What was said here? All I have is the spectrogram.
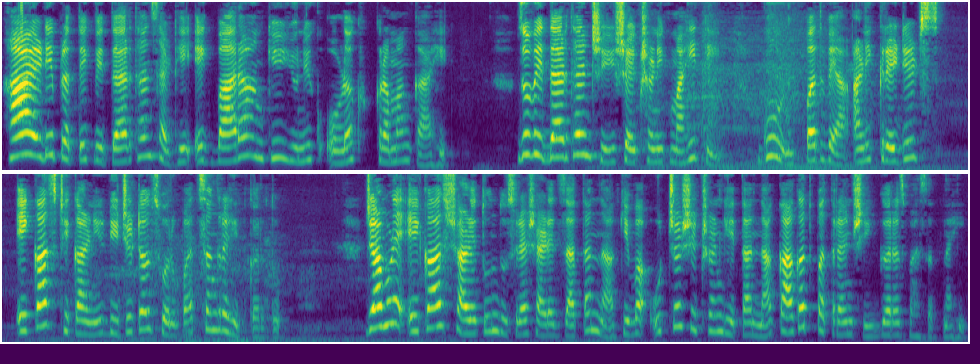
हा आय डी प्रत्येक विद्यार्थ्यांसाठी एक बारा अंकी युनिक ओळख क्रमांक आहे. जो विद्यार्थ्यांची शैक्षणिक माहिती गुण पदव्या आणि क्रेडिट्स एकाच ठिकाणी डिजिटल स्वरूपात संग्रहित करतो. ज्यामुळे एकाच शाळेतून दुसऱ्या शाळेत जाताना किंवा उच्च शिक्षण घेताना कागदपत्रांची गरज भासत नाही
